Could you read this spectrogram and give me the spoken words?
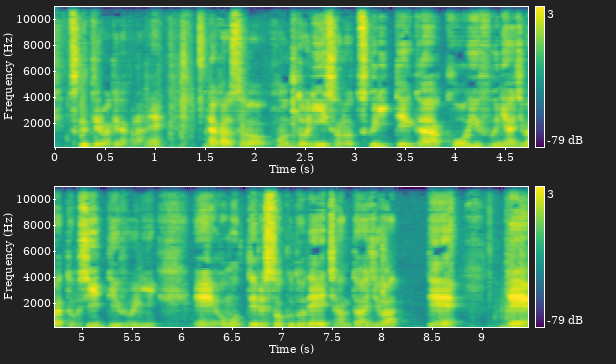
作ってるわけだからね。だからその本当にその作り手がこういう風に味わってほしいっていう風に、えー、思ってる速度でちゃんと味わって、で、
